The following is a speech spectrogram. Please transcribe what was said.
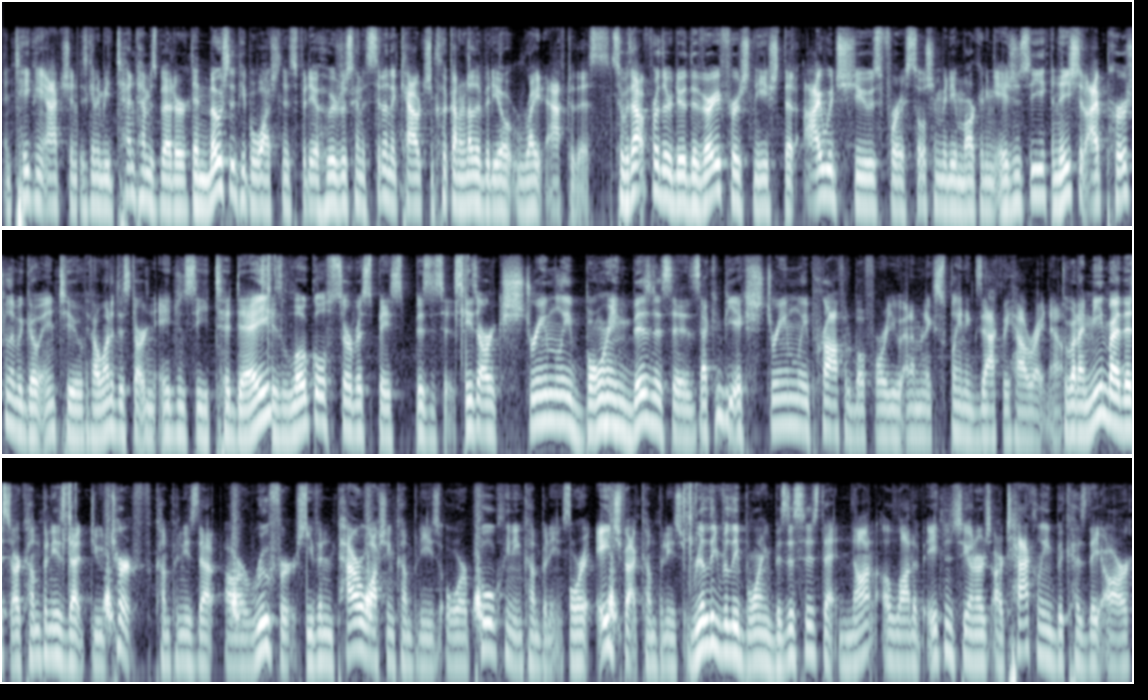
and taking action is going to be 10 times better than most of the people watching this video who are just going to sit on the couch and click on another video right after this. So without further ado, the very first niche that I would choose for a social media marketing agency and the niche that I personally would go into if I wanted to start an agency today is local service-based businesses. These are extremely boring businesses that can be extremely profitable profitable for you. And I'm going to explain exactly how right now. So what I mean by this are companies that do turf, companies that are roofers, even power washing companies or pool cleaning companies or HVAC companies, really, really boring businesses that not a lot of agency owners are tackling because they are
